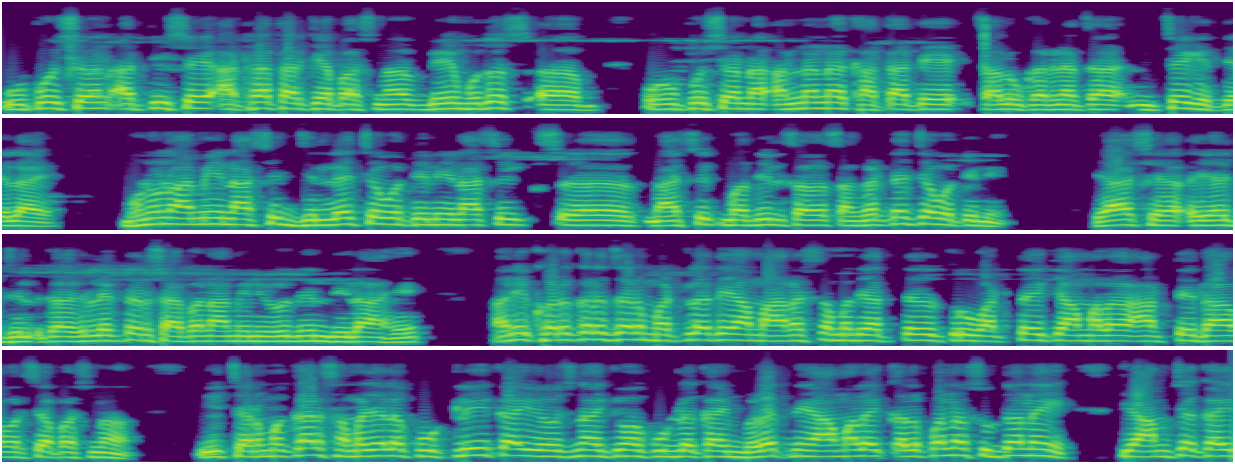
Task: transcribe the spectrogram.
उपोषण अतिशय अठरा तारखेपासून बेमुदत उपोषण अन्न न खाता ते चालू करण्याचा निश्चय घेतलेला आहे. म्हणून आम्ही नाशिक जिल्ह्याच्या वतीने नाशिक नाशिक मधील संघटनेच्या वतीने या श- या जिल कलेक्टर साहेबांना आम्ही निवेदन दिलं आहे. आणि खरोखर जर म्हटलं तर या महाराष्ट्रामध्ये अत्यंत वाटतंय की आम्हाला आठ ते दहा वर्षापासून ही चर्मकार समाजाला कुठलीही काही योजना किंवा कुठलं काही मिळत नाही. आम्हाला कल्पना सुद्धा नाही की आमच्या काही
